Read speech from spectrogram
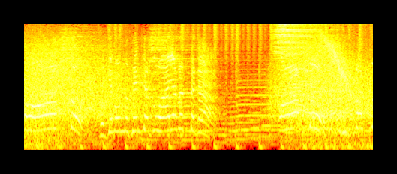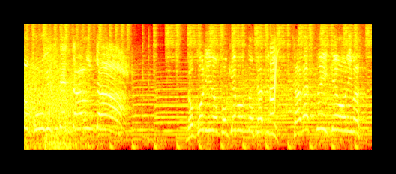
おっとポケモンの選択を誤ったか。おっと一発の攻撃でダウンだ。残りのポケモンの数に差がついております。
